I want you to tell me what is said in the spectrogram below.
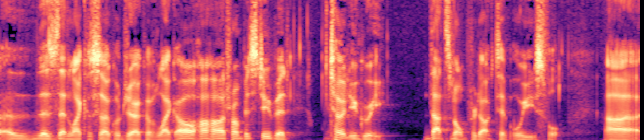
uh, there's then like a circle jerk of like, oh haha, Trump is stupid. Totally agree. That's not productive or useful. Uh,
